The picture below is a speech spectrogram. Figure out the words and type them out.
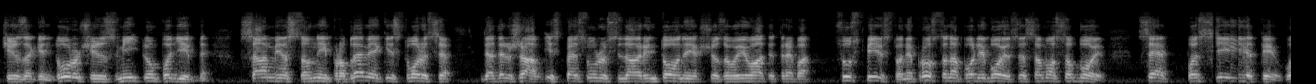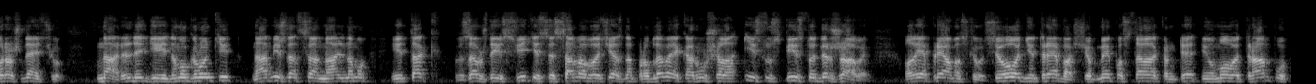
через агентуру, через ЗМІ і тому подібне. Самі основні проблеми, які створюються для держав і спецслужб сюди орієнтовані, якщо завоювати треба суспільство, не просто на полі бою, це само собою. Це посіяти ворожнечу на релігійному ґрунті, на міжнаціональному, і так завжди в світі це саме величезна проблема, яка рушила і суспільство держави. Але я прямо скажу, сьогодні треба, щоб ми поставили конкретні умови Трампу,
